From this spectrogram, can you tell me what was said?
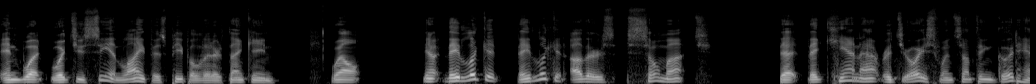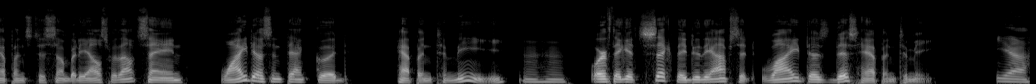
and what, what you see in life is people that are thinking, well, you know, they look at they look at others so much that they cannot rejoice when something good happens to somebody else without saying, why doesn't that good happen to me? mm-hmm Or if they get sick, they do the opposite. Why does this happen to me? Yeah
